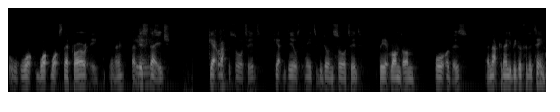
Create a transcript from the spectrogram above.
what what what's their priority? You know, at this stage, get Rafa sorted, get the deals that need to be done sorted, be it Rondon or others, and that can only be good for the team.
